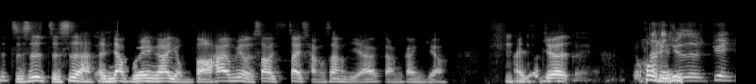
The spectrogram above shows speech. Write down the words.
这只是只是啊，人家不愿意跟他拥抱，他又没有上在场上底下敢干掉？哎，我觉得，或者你觉得愿你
